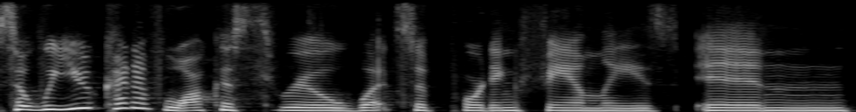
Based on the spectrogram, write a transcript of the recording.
so will you kind of walk us through what supporting families in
